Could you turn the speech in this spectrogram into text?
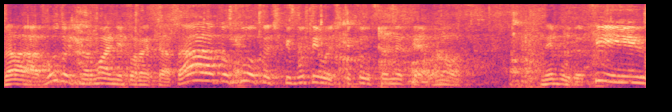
Да, будуть нормальні поросята. А то сосочки, бутилочки, то все не те, воно не буде. Ці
